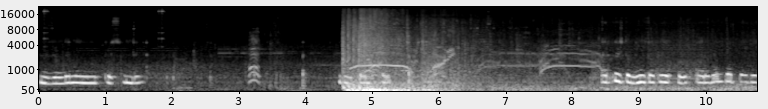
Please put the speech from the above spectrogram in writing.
yüzünden onu sildim. Arkadaşlar bunu takı yapmayın. Arabam patladı.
